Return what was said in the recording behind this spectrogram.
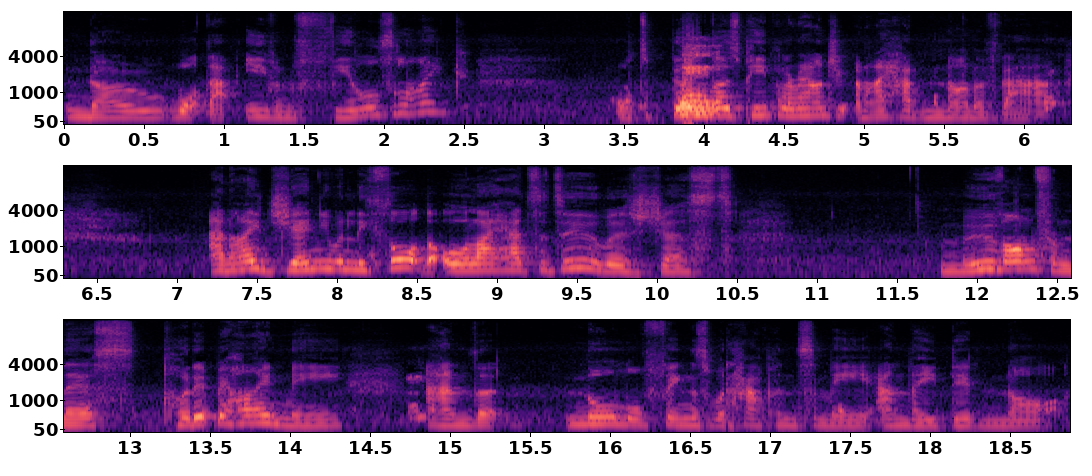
know what that even feels like. or to build mm. those people around you. And I had none of that. And I genuinely thought that all I had to do was just move on from this, put it behind me, and that normal things would happen to me, and they did not.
